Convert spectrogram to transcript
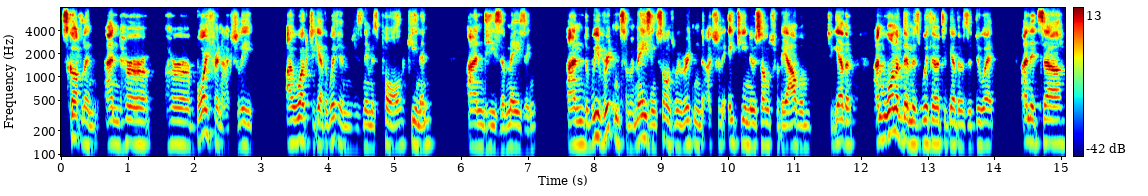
Scotland, and her her boyfriend actually. I work together with him. His name is Paul Keenan, and he's amazing. And we've written some amazing songs. We've written actually 18 new songs for the album together, and one of them is with her together as a duet. And it's a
